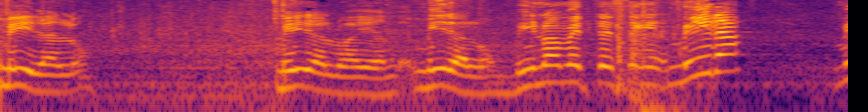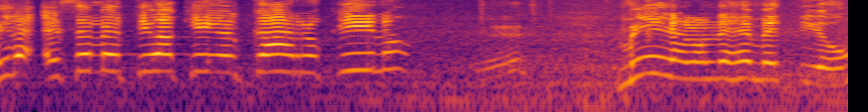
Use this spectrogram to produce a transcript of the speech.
Míralo. Míralo ahí, míralo. Vino a meterse en el... Mira, mira, él se metió aquí en el carro, Kino. ¿Eh? Mira dónde se metió.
